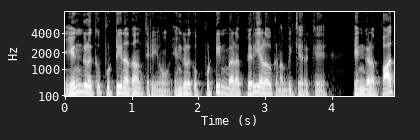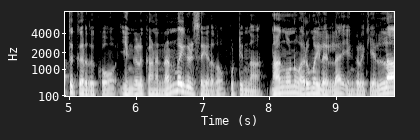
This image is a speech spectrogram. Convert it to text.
எங்களுக்கு புட்டினை தான் தெரியும் எங்களுக்கு புட்டின் மேலே பெரிய அளவுக்கு நம்பிக்கை இருக்குது எங்களை பார்த்துக்கிறதுக்கும் எங்களுக்கான நன்மைகள் செய்கிறதும் புட்டின் தான் நாங்கள் ஒன்றும் வறுமையில் இல்லை எங்களுக்கு எல்லா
